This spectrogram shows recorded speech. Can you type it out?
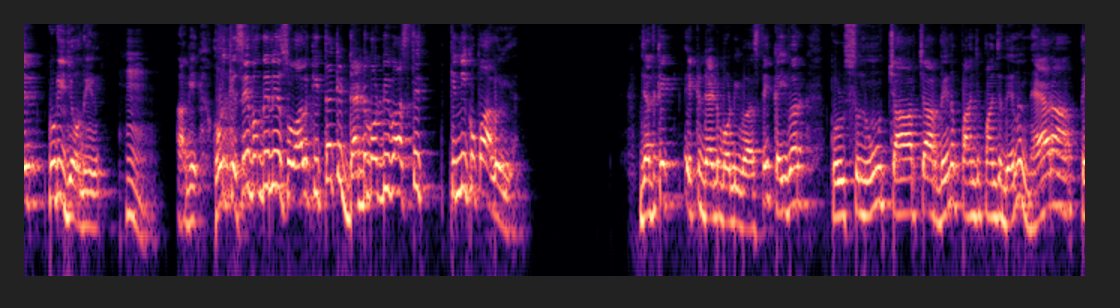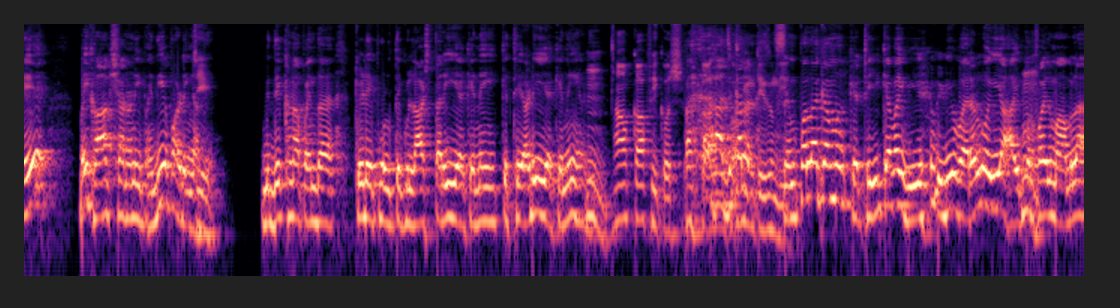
ਤੇ ਕੁੜੀ ਜਿਉਂਦੀ ਹੂੰ। ਆਗੇ। ਹੁਣ ਕਿਸੇ ਬੰਦੇ ਨੇ ਸਵਾਲ ਕੀਤਾ ਕਿ ਡੈੱਡ ਬੋਡੀ ਵਾਸਤੇ ਕਿੰਨੀ ਕੁ ਭਾਲ ਹੋਈ ਹੈ? ਜਦ ਕਿ ਇੱਕ ਡੈੱਡ ਬੋਡੀ ਵਾਸਤੇ ਕਈ ਵਾਰ ਪੁਲਿਸ ਨੂੰ 4-4 ਦਿਨ 5-5 ਦਿਨ ਨਹਿਰਾਂ ਤੇ ਬਈ ਖਾਕ ਛਾਨਣੀ ਪੈਂਦੀ ਹੈ ਪਹਾੜੀਆਂ। ਤੇ। ਵੀ ਦੇਖਣਾ ਪੈਂਦਾ ਹੈ ਕਿਹੜੇ ਪੁਲ ਤੇ ਕੋਈ ਲਾਸ਼ ਤਰੀ ਹੈ ਕਿ ਨਹੀਂ ਕਿੱਥੇ ਅੜੀ ਹੈ ਕਿ ਨਹੀਂ ਅੜੀ। ਹੂੰ ਕਾਫੀ ਕੁਝ ਅੱਜ ਕੱਲ ਸਿੰਪਲ ਹੈ। ਕੰਮ ਕਿ ਠੀਕ ਹੈ ਭਾਈ ਵੀਡੀਓ ਵਾਇਰਲ ਹੋਈ ਹੈ। ਹਾਈ ਪ੍ਰੋਫਾਈਲ ਮਾਮਲਾ।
